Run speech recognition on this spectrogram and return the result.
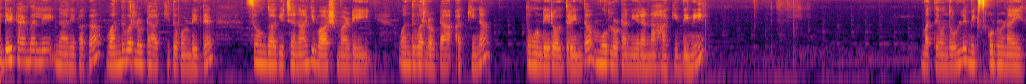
ಇದೇ ಟೈಮಲ್ಲಿ ನಾನಿವಾಗ ಒಂದೂವರೆ ಲೋಟ ಅಕ್ಕಿ ತೊಗೊಂಡಿದ್ದೆ. ಸೊ ಹಂಗಾಗಿ ಚೆನ್ನಾಗಿ ವಾಶ್ ಮಾಡಿ ಒಂದೂವರೆ ಲೋಟ ಅಕ್ಕಿನ ತೊಗೊಂಡಿರೋದ್ರಿಂದ ಮೂರು ಲೋಟ ನೀರನ್ನು ಹಾಕಿದ್ದೀನಿ. ಮತ್ತು ಒಂದು ಒಳ್ಳೆ ಮಿಕ್ಸ್ ಕೊಡೋಣ ಈಗ.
